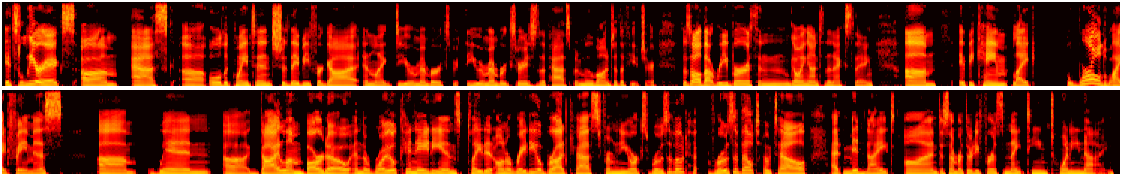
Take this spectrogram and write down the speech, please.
its lyrics um ask uh old acquaintance should they be forgot and like do you remember expe- you remember experiences of the past but move on to the future so it's all about rebirth and going on to the next thing um it became like worldwide famous um, when uh, Guy Lombardo and the Royal Canadians played it on a radio broadcast from New York's Roosevelt Roosevelt Hotel at midnight on December 31st, 1929.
